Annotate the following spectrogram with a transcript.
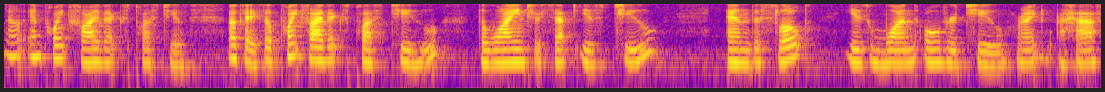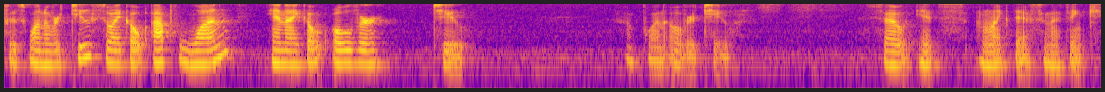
no, and 0.5x plus 2. Okay, so 0.5x plus 2, the y-intercept is 2, and the slope is 1 over 2, right? A half is 1 over 2, so I go up 1 and I go over 2. Up 1 over 2. So it's like this, and I think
